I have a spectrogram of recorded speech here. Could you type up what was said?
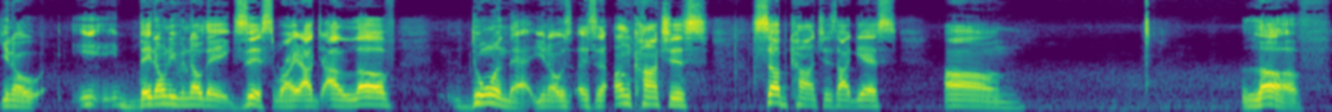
you know, they don't even know they exist, right? I, I love doing that. You know, it's, it's an unconscious, subconscious, I guess, um, love.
